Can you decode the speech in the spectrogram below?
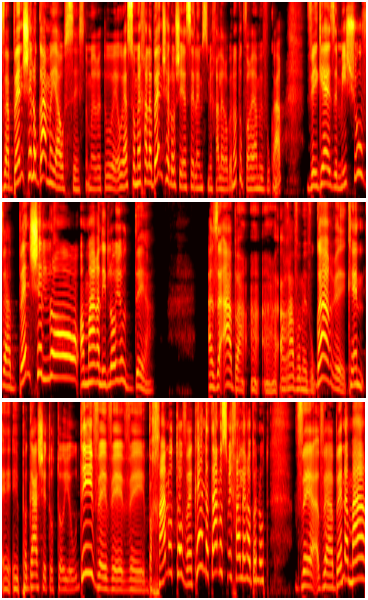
והבן שלו גם היה עושה, זאת אומרת הוא, הוא היה סומך על הבן שלו שיעשה להם צמיחה לרבנות, הוא כבר היה מבוגר, והגיע איזה מישהו והבן שלו אמר אני לא יודע, אז האבא, הרב המבוגר, כן, פגש את אותו יהודי ובחן אותו וכן, נתן לו סמיכה לרבנות. והבן אמר,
